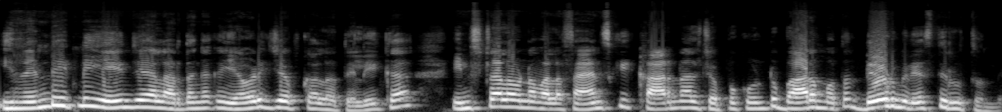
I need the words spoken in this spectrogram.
ఈ రెండింటిని ఏం చేయాలో అర్థం కాక ఎవరికి చెప్పుకోవాలో తెలియక ఇన్స్టాలో ఉన్న వాళ్ళ ఫ్యాన్స్కి కారణాలు చెప్పుకుంటూ భారం మొత్తం దేవుడి మీద తిరుగుతుంది.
